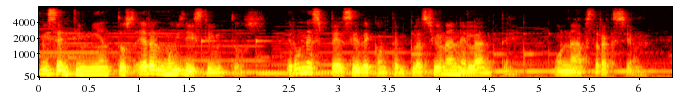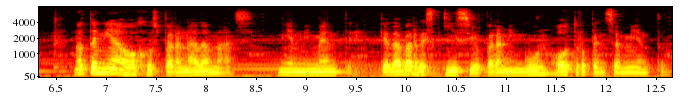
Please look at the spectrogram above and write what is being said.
mis sentimientos eran muy distintos. Era una especie de contemplación anhelante, una abstracción. No tenía ojos para nada más, ni en mi mente quedaba resquicio para ningún otro pensamiento.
